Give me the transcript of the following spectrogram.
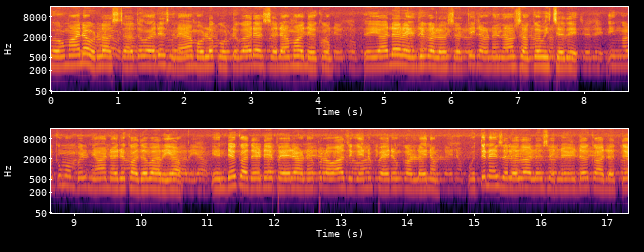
ബഹുമാനമുള്ള ഉസ്താദുമാരെ സ്നേഹമുള്ള കൂട്ടുകാരെ അസ്സലാമു അലൈക്കും. തെയ്യാല റേഞ്ച് കലോത്സവത്തിലാണ് നാം സംഗമിച്ചത്. നിങ്ങൾക്ക് മുമ്പിൽ ഞാൻ ഒരു കഥ പറയാം. എന്റെ കഥയുടെ പേരാണ് പ്രവാചകനും പേരും കള്ളനും. മുത്തനൈ സലഹ് മഹാ കാലത്ത്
